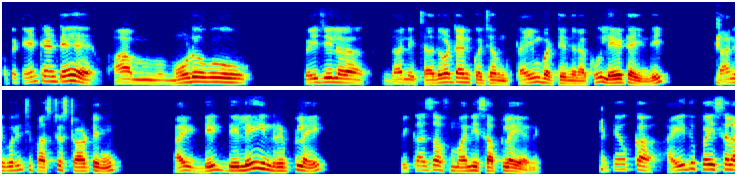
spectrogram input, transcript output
ఒకటి ఏంటంటే ఆ మూడు పేజీల దాన్ని చదవటానికి కొంచెం టైం పట్టింది నాకు లేట్ అయింది. దాని గురించి first starting I did delay in reply because of money supply అని. అంటే ఒక ఐదు పైసల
